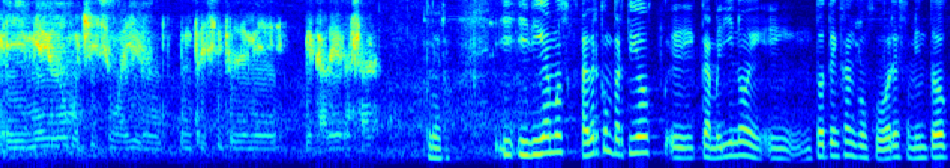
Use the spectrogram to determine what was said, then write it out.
y me ayudó muchísimo ahí en, el principio de mi, mi carrera, ¿sabes? Claro. Y, digamos, haber compartido eh, camerino en, Tottenham con jugadores también top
